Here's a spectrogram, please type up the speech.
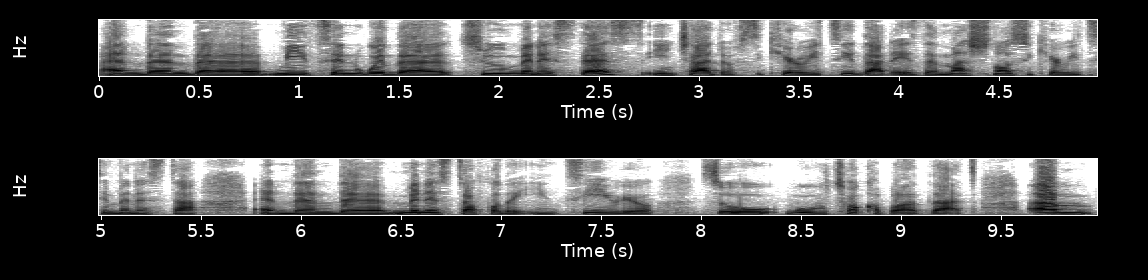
and then the meeting with the two ministers in charge of security, that is the National Security Minister and then the Minister for the Interior. So we will talk about that. Um,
